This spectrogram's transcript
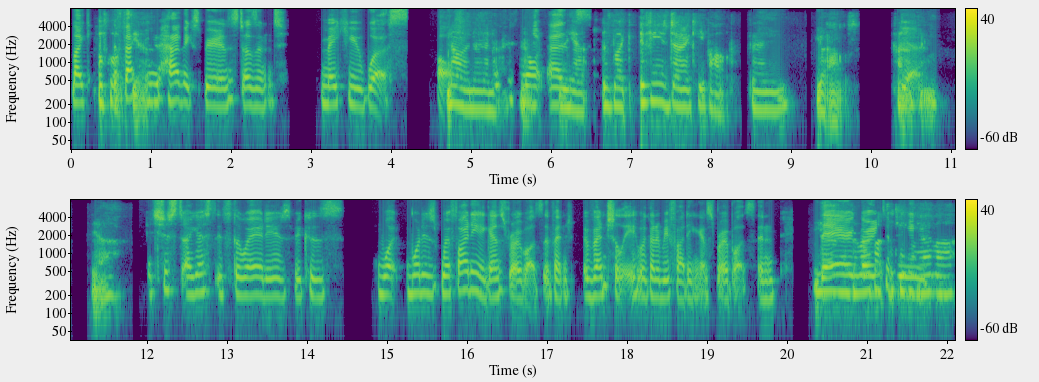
Like Of the fact yeah. that you have experience doesn't make you worse off. No, no, no, no. It's no. not as yeah, it's like if you don't keep up, then you're out, kind Yeah. of thing. Yeah, it's just I guess it's the way it is because what what is we're fighting against robots event- eventually we're going to be fighting against robots and yeah. They're the going to be-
